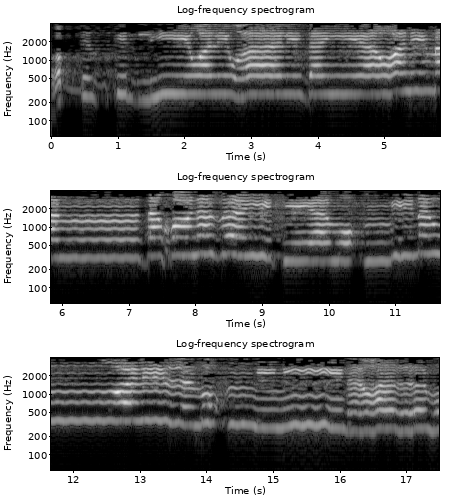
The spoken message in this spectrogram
رب اغفر لي ولوالدي ولمن دخل بيتي مؤمنا وللمؤمنين والمؤمنات.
